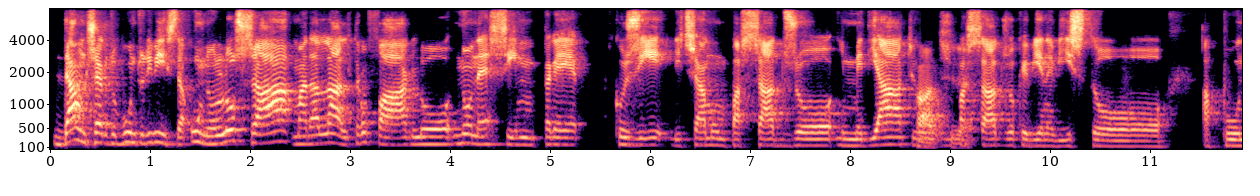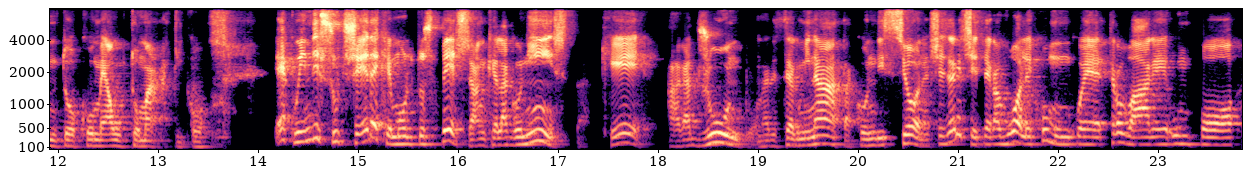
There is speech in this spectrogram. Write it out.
da un certo punto di vista uno lo sa, ma dall'altro farlo non è sempre così, diciamo, un passaggio immediato, Facile. un passaggio che viene visto appunto come automatico. E quindi succede che molto spesso anche l'agonista che ha raggiunto una determinata condizione, eccetera, eccetera, vuole comunque trovare un po'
